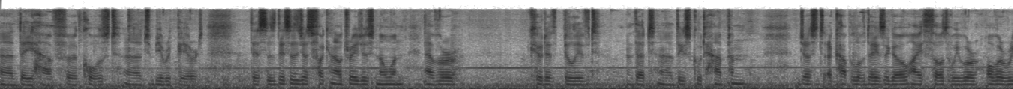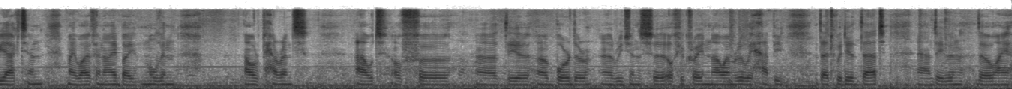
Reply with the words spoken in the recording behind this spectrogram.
uh, they have uh, caused uh, to be repaired. This is this is just fucking outrageous. No one ever could have believed that uh, this could happen just a couple of days ago, I thought we were overreacting, my wife and I, by moving our parents out of uh, uh, the uh, border uh, regions uh, of Ukraine. Now I'm really happy that we did that, and even though I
